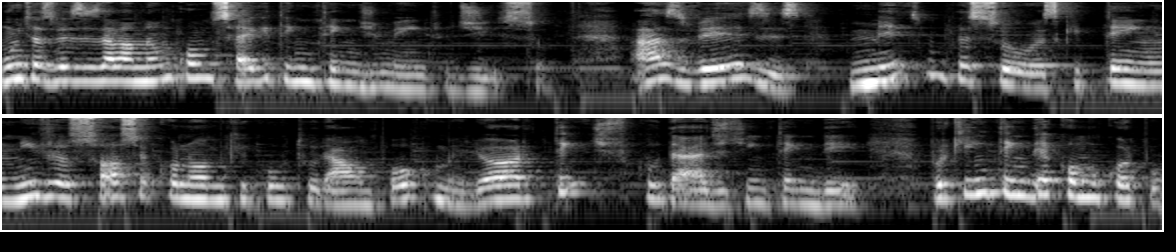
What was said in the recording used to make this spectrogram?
muitas vezes ela não consegue ter entendimento disso. Às vezes, mesmo pessoas que têm um nível socioeconômico e cultural um pouco melhor, têm dificuldade de entender, porque entender como o corpo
